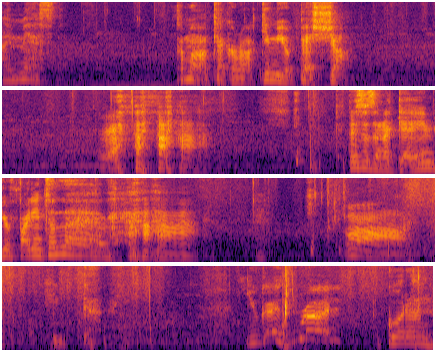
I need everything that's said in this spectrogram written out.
I missed. Come on, Kakarot, give me your best shot. this isn't a game, you're fighting to live. Ah, he got me. You guys run. Corran,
